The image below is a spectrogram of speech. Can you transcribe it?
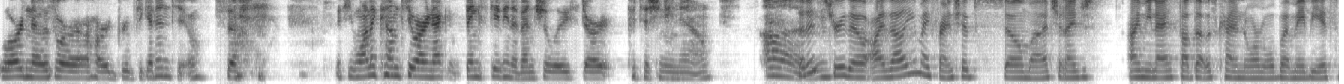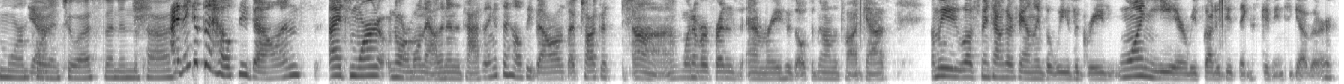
Lord knows we're a hard group to get into. So if you want to come to our next Thanksgiving, eventually start petitioning now. Um, That is true, though. I value my friendships so much, and I just I mean, I thought that was kind of normal, but maybe it's more Yeah. important to us than in the past. I think it's a healthy balance. It's more normal now than in the past. I think it's a healthy balance. I've talked with uh, one of our friends, Emery, who's also been on the podcast, and we love spending time with our family. But we've agreed one year we've got to do Thanksgiving together.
